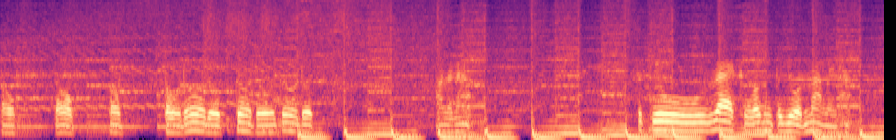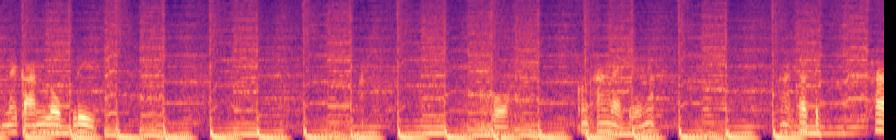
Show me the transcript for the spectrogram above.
ตบตบตบโตโดโดโดโดโดโดเลยนะฮะสกิลแรกถือว่ามีประโยชน์มากเลยนะในการหลบหลีกโอ้โหค่อนข้างแหลกเลยนะถ้าถ้า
